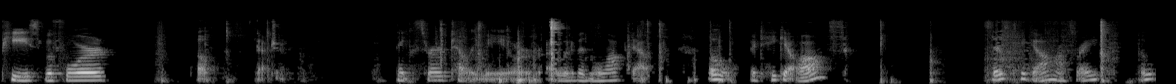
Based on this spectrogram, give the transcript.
piece before. Oh, gotcha. Thanks for telling me, or I would have been locked out. Oh, I take it off? It says take it off, right? Oh.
